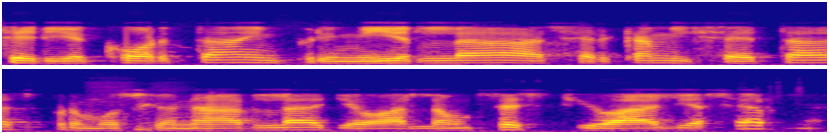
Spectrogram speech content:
serie corta, imprimirla, hacer camisetas, promocionarla, llevarla a un festival y hacerla.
